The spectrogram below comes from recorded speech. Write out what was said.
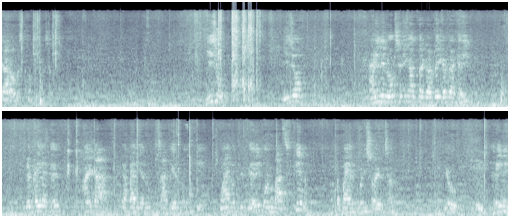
गाह्रो अवस्थामा पुग्न सक्छ हिजो हिजो हामीले लोड सेडिङ अन्तर गर्दै गर्दाखेरि बेफाइदा भएका व्यापारीहरू साथीहरू पनि उहाँहरू धेरै बोल्नु भएको छ थिएन तपाईँहरूको पनि सहयोग छ। यो धेरै नै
